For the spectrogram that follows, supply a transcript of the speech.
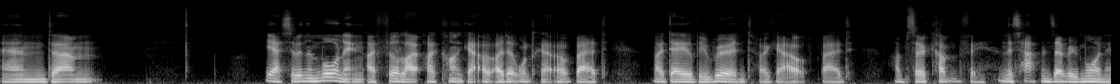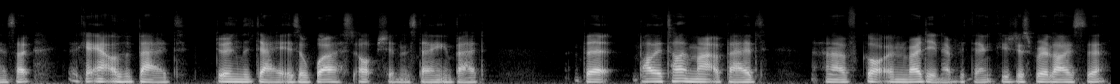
And um, yeah, so in the morning I feel like I can't get out, I don't want to get out of bed. My day will be ruined if I get out of bed. I'm so comfy. And this happens every morning. It's like getting out of the bed during the day is a worse option than staying in bed. But by the time I'm out of bed and I've gotten ready and everything, you just realise that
